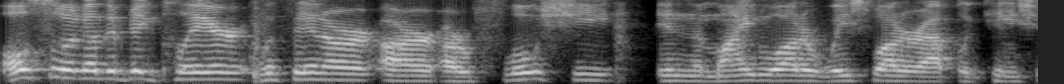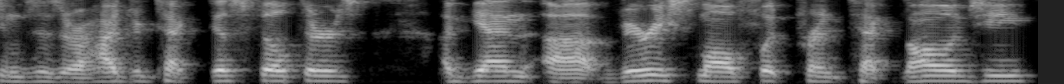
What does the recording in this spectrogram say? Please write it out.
Also, another big player within our, our, our, flow sheet in the mine water, wastewater applications is our Hydrotech disc filters. Again, uh, very small footprint technology.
